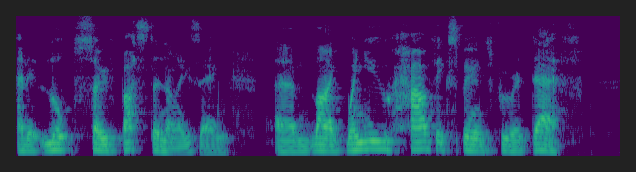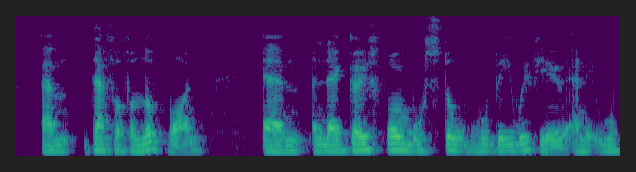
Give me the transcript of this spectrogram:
and it looks so fascinating. Um, like when you have experienced through a death, um, death of a loved one, um, and their ghost form will still will be with you, and it will.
